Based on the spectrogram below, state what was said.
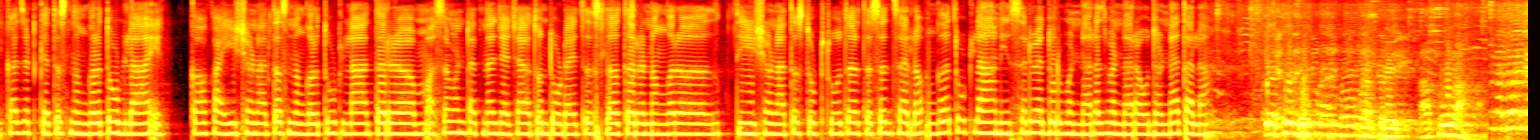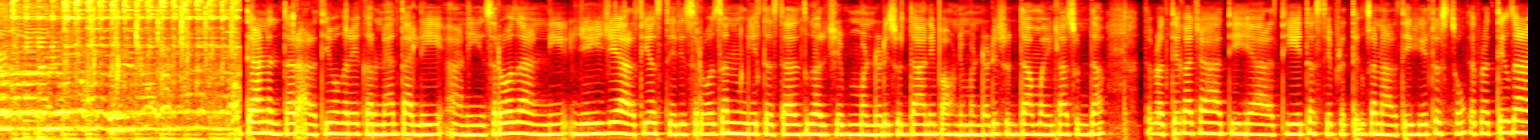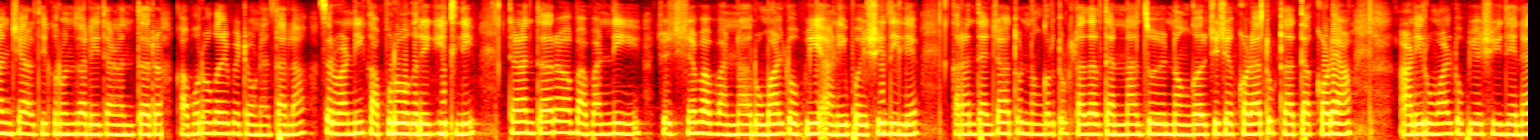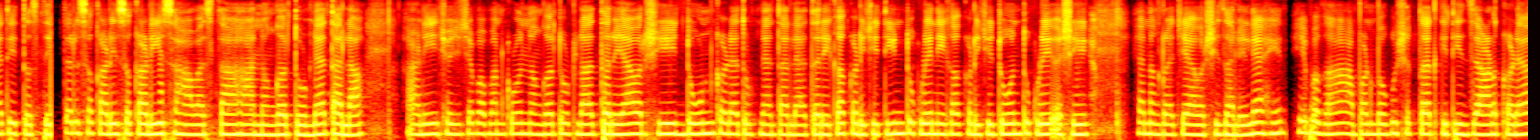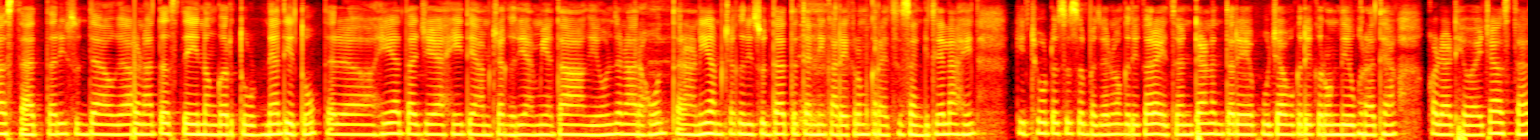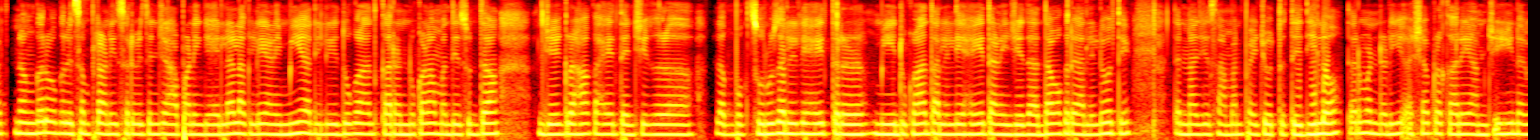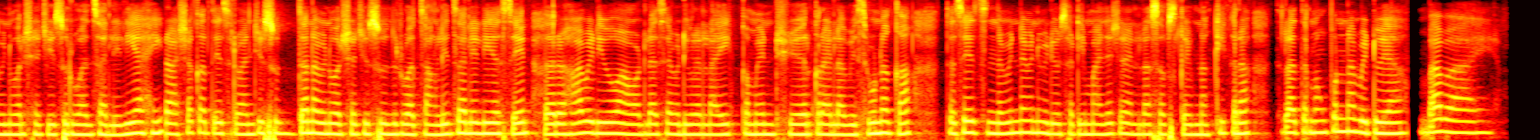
एका झटक्यातच नंगर तोडला एका काही क्षणातच नंगर तुटला. तर असं म्हणतात ना ज्याच्या हातून तोडायचं असलं तर नंगर ती क्षणातच तुटतो. तर तसंच झालं. नंगर तुटला आणि सर्व दूर भंडाराच भंडारा उधळण्यात आला. त्यानंतर आरती वगैरे करण्यात आली आणि सर्वजणांनी जी जी आरती असते ती सर्वजण घेत असतात. घरचे मंडळीसुद्धा आणि पाहुणे मंडळीसुद्धा महिलासुद्धा तर प्रत्येकाच्या हाती ही आरती येत असते. प्रत्येकजण आरती घेत असतो. तर प्रत्येक जणांची आरती करून झाली. त्यानंतर कापूर वगैरे पेटवण्यात आला. सर्वांनी कापूर वगैरे घेतली. त्यानंतर बाबांनी शशीच्या बाबांना रुमाल टोपी आणि पैसे दिले. कारण त्यांच्या हातून नंगर तुटला तर त्यांना जो नंगरची जे कळ्या तुटतात त्या कळ्या आणि रुमाल टोपी अशी देण्यात येत असते. तर सकाळी सकाळी सहा वाजता हा नंगर तोडण्यात आला. आणि शशीच्या बाबांकडून नंगर तुटला तर यावर्षी दोन कड्या तुटण्यात आल्या. तर एका कडीचे तीन तुकडे आणि एका कडीचे दोन तुकडे असे ह्या नंगराचे यावर्षी झालेले आहेत. हे बघा आपण बघू शकतात किती जाड कड्या असतात तरीसुद्धा अवघ्या क्षणातच ते नंगर तोडण्यात येतो. तर हे आता जे आहे ते आमच्या घरी आम्ही आता घेऊन जाणार आहोत. तर आणि आमच्या घरी सुद्धा आता त्यांनी कार्यक्रम करायचं सांगितलेलं आहे की छोटंसं भजन वगैरे करायचं आणि त्यानंतर पूजा वगैरे करून देवघरात ह्या कड्या ठेवायच्या असतात. नंगर वगैरे संपला आणि सर्वजण चहा पाणी घ्यायला लागले आणि मी आलेली दुकानात कारण दुकानामध्ये सुद्धा जे ग्राहक आहेत त्यांची ग लगबग सुरू झालेली आहे. तर मी दुकानात आलेली आहेत आणि जे दादा वगैरे आलेले होते त्यांना जे सामान पाहिजे होतं ते दिलं. तर मंडळी अशा प्रकारे आमची ही नवीन वर्षाची सुरुवात झालेली आहे. आशा करते सर्वांची सुद्धा नवीन वर्षाची सुरुवात चांगलीच झालेली असेल. तर हा व्हिडिओ आवडल्यास या व्हिडिओला लाईक कमेंट शेअर करायला विसरू नका. तसेच नवीन नवीन व्हिडिओसाठी माझ्या चॅनलला सबस्क्राईब नक्की करा. चला तर मग पुन्हा भेटूया. Bye bye.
